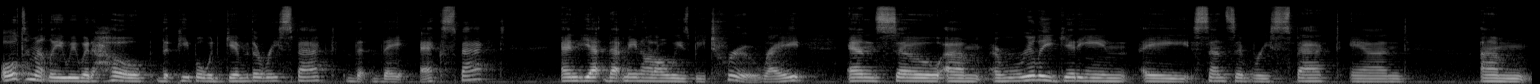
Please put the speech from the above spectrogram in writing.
ultimately we would hope that people would give the respect that they expect and yet that may not always be true right? And so um, i'm really getting a sense of respect and um,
